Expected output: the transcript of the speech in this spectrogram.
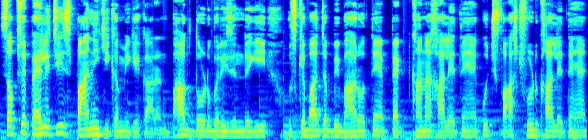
सबसे पहली चीज़ पानी की कमी के कारण। भाग दौड़ भरी ज़िंदगी, उसके बाद जब भी बाहर होते हैं, पैक्ड खाना खा लेते हैं, कुछ फास्ट फ़ूड खा लेते हैं,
